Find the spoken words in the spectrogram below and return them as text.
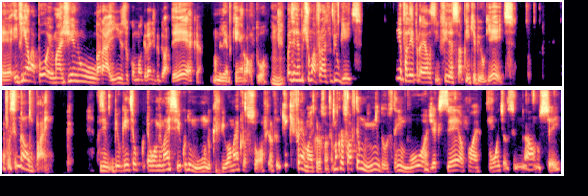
É, e vinha lá, pô, eu imagino o Paraíso como uma grande biblioteca. Não me lembro quem era o autor, uhum. mas eu lembro que tinha uma frase do Bill Gates. E eu falei para ela assim, filha, sabe quem que é Bill Gates? Ela falou assim, não, pai. Assim, Bill Gates é o, é o, homem mais rico do mundo, criou a Microsoft. Ela falou, o que, que foi a Microsoft? A Microsoft tem um Windows, tem Word, Excel, PowerPoint. Eu disse, não, não sei.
